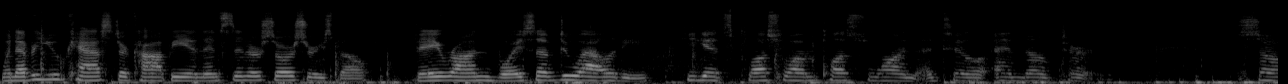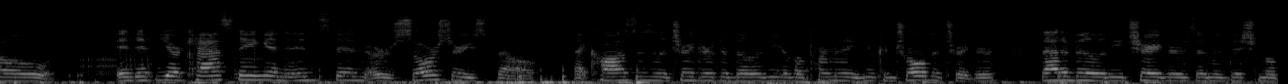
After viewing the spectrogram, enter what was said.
Whenever you cast or copy an instant or sorcery spell, Veyran, Voice of Duality, he gets plus one plus one until end of turn. So, and if you're casting an instant or sorcery spell, that causes a triggered ability of a permanent you control to trigger, that ability triggers an additional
